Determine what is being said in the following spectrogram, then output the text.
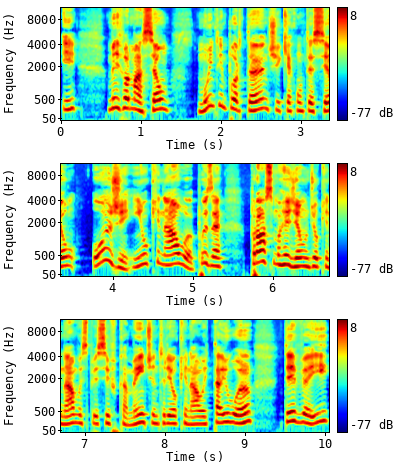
E uma informação muito importante que aconteceu hoje em Okinawa, pois é, próxima região de Okinawa, especificamente entre Okinawa e Taiwan, teve aí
